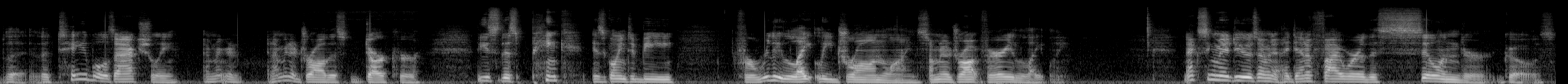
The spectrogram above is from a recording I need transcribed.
the, the table is actually, I'm going to and I'm going to draw this darker. These This pink is going to be for really lightly drawn lines, so I'm going to draw it very lightly. Next thing I'm going to do is I'm going to identify where the cylinder goes.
